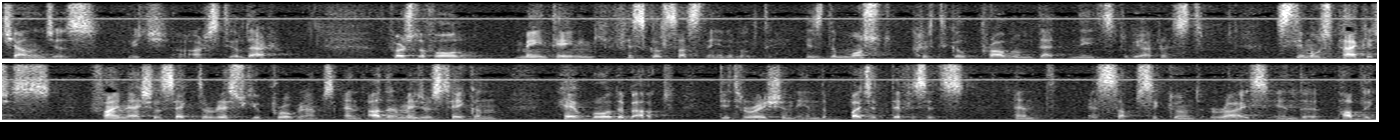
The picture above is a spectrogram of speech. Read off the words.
challenges which are still there. First of all, maintaining fiscal sustainability is the most critical problem that needs to be addressed. Stimulus packages, financial sector rescue programs, and other measures taken have brought about deterioration in the budget deficits and a subsequent rise in the public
